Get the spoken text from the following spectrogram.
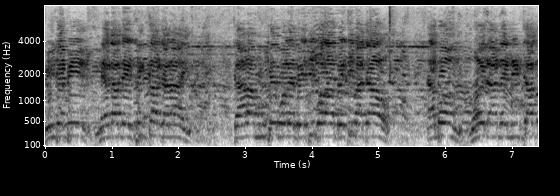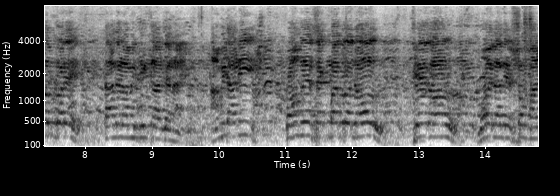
বিজেপির নেতাদের ধিক্কার জানাই, যারা মুখে বলে বেটি বলা বেটি বাঁচাও এবং মহিলাদের নির্যাতন করে তাদের আমি ধিক্কার জানাই। আমি জানি কংগ্রেস একমাত্র দল, যে দল মহিলাদের সম্মান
